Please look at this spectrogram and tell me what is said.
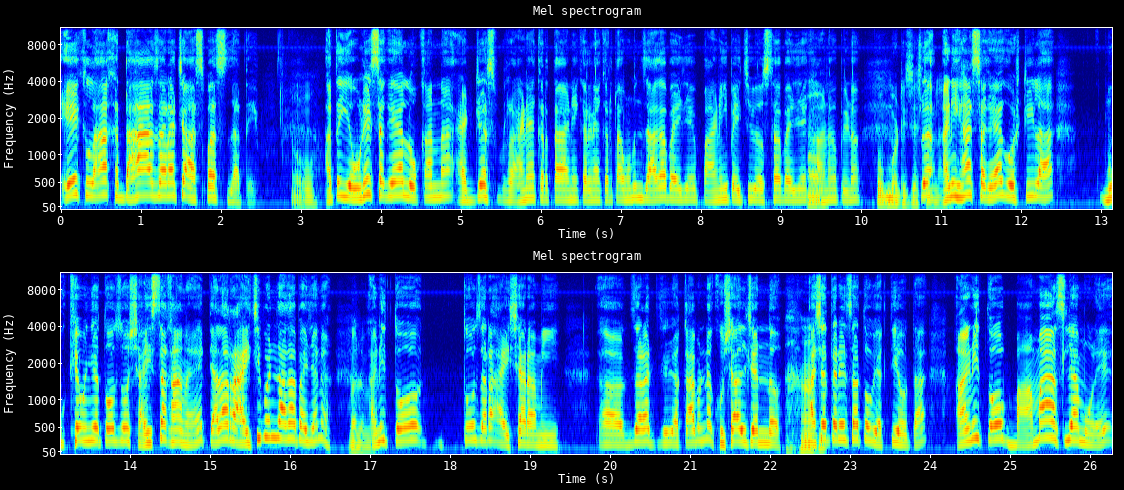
एक लाख दहा हजाराच्या आसपास जाते. आता एवढे सगळ्या लोकांना ॲडजस्ट राहण्याकरता आणि करण्याकरता म्हणून जागा पाहिजे पाणी प्यायची व्यवस्था पाहिजे हो. खाणं पिणं. खूप मोठी आणि ह्या सगळ्या गोष्टीला मुख्य म्हणजे तो जो शाहिस्ता खान आहे त्याला राहायची पण जागा पाहिजे ना. आणि तो तो जरा ऐशारामी जरा काय म्हणणं खुशालचंद हां, अशा तऱ्हेचा तो व्यक्ती होता. आणि तो बामा असल्यामुळे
